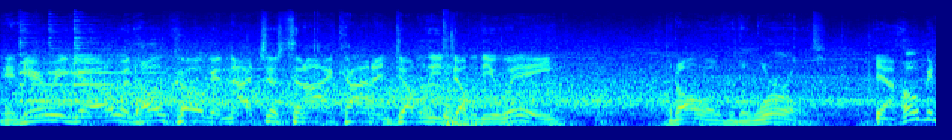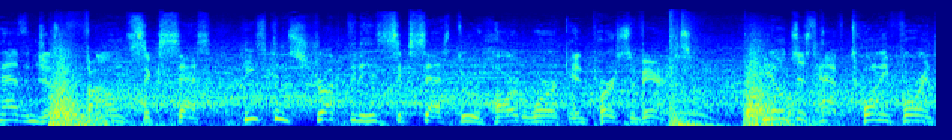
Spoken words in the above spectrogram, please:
And here we go with Hulk Hogan, not just an icon in WWE, but all over the world. Yeah, Hogan hasn't just found success. He's constructed his success through hard work and perseverance. You don't just have 24-inch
